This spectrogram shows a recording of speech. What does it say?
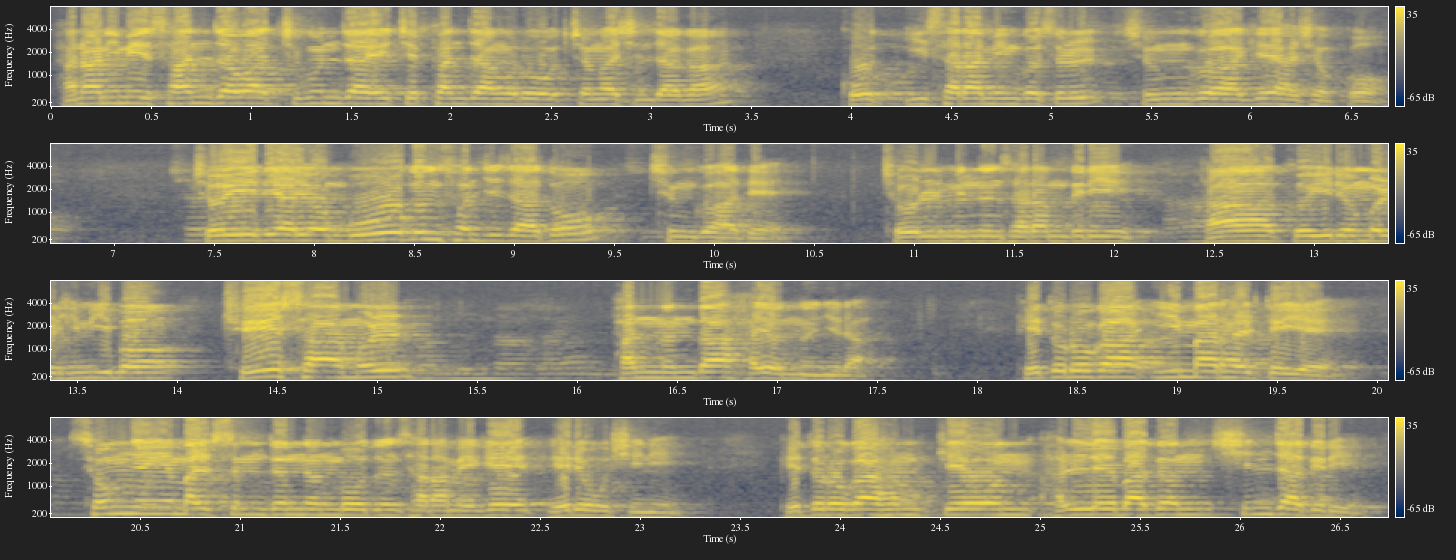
하나님이 산자와 죽은 자의 재판장으로 정하신 자가 곧 이 사람인 것을 증거하게 하셨고 저에 대하여 모든 선지자도 증거하되 저를 믿는 사람들이 다 그 이름을 힘입어 죄사함을 받는다 하였느니라. 베드로가 이 말할 때에 성령의 말씀 듣는 모든 사람에게 내려오시니 베드로가 함께 온 할례 받은 신자들이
